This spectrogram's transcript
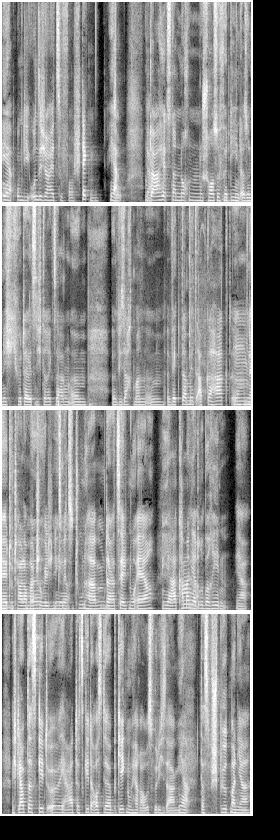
Ja. um die Unsicherheit zu verstecken. Ja. So. Und Ja. da hätte es dann noch eine Chance verdient. Also nicht, ich würde da jetzt nicht direkt sagen, ähm, äh, wie sagt man, ähm, weg damit, abgehakt. Ähm, Mm, nee, totaler Macho nö, will ich nichts ja. mit zu tun haben. Da zählt nur er. Ja, kann man ja, drüber reden. Ja, ich glaube, das geht, äh, ja, das geht aus der Begegnung heraus, würde ich sagen. Ja. Das spürt man ja.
